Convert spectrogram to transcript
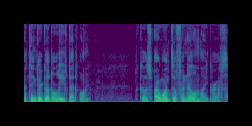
I think I gotta leave that one because I want the vanilla Minecraft.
